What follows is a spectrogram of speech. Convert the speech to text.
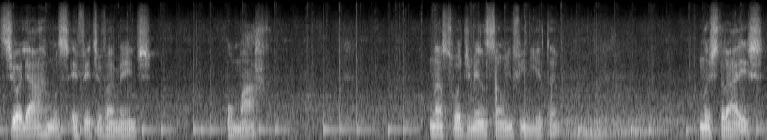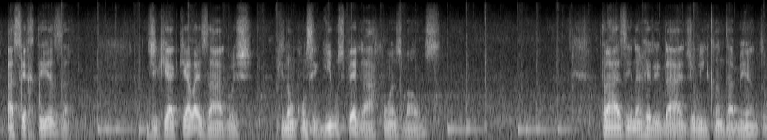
Se olharmos efetivamente o mar na sua dimensão infinita, nos traz a certeza de que aquelas águas que não conseguimos pegar com as mãos trazem na realidade o encantamento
